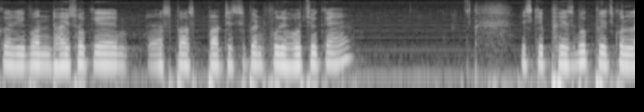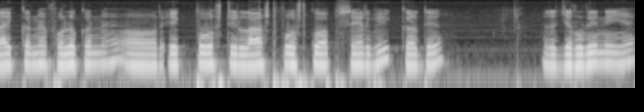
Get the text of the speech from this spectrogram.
करीबन ढाई सौ के आसपास पार्टिसिपेंट पूरे हो चुके हैं। इसके फेसबुक पेज को लाइक करना है फॉलो करना है और एक पोस्ट लास्ट पोस्ट को आप शेयर भी कर दें। ज़रूरी नहीं है,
